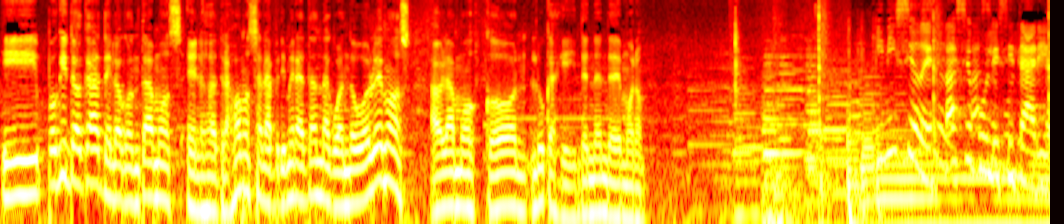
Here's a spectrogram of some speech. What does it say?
Y poquito acá te lo contamos en los de atrás. Vamos a la primera tanda. Cuando volvemos, hablamos con Lucas Gui, intendente de Morón. Inicio de espacio publicitario.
